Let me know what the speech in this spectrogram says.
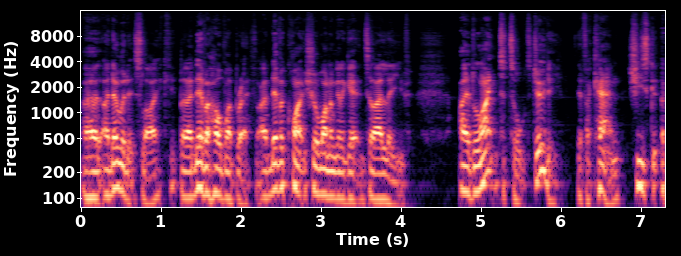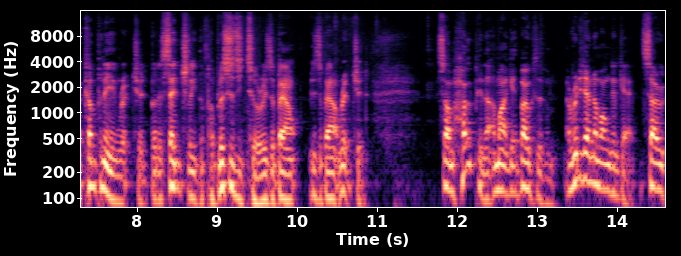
Uh, I know what it's like, but I never hold my breath. I'm never quite sure what I'm going to get until I leave. I'd like to talk to Judy if I can. She's accompanying Richard, but essentially the publicity tour is about is about Richard. So I'm hoping that I might get both of them. I really don't know what I'm going to get. So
